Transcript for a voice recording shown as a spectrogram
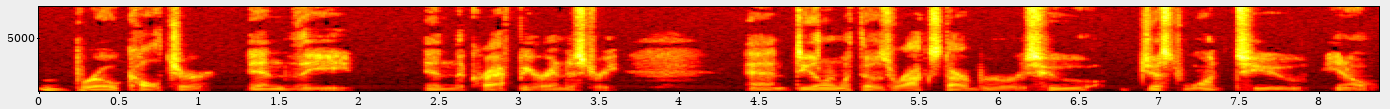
bro culture in the in the craft beer industry and dealing with those rock star brewers who just want to, you know,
